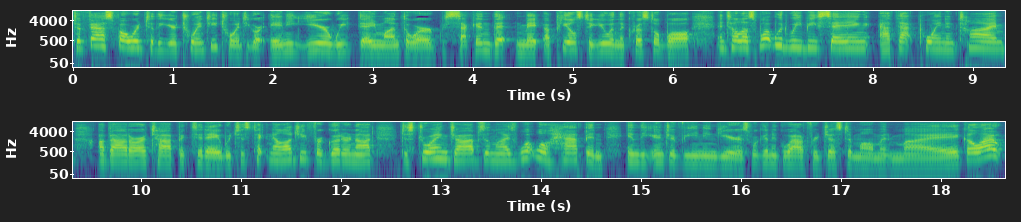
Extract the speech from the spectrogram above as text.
to fast forward to the year 2020 or any year, weekday, month, or second that may, appeals to you in the crystal ball and tell us what would we be saying at that point in time about our topic today, which is technology for good or not, destroying jobs and lives. What will happen in the intervening years? We're going to go out for just a moment. Michael out.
